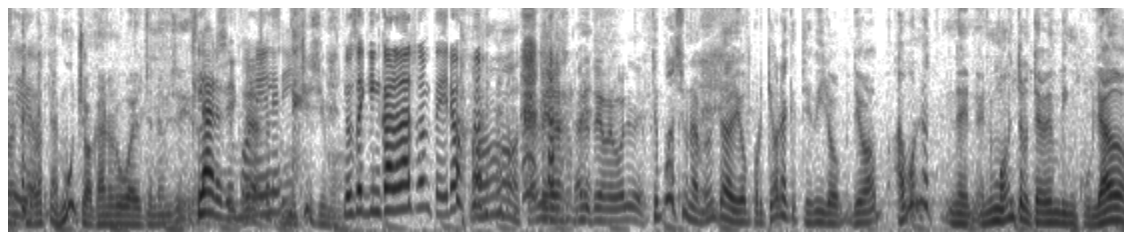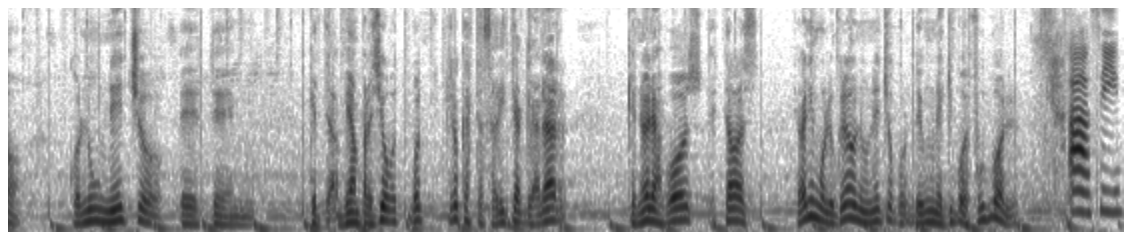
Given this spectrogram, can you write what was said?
80.000 seguidores. Es mucho acá en Uruguay, 80 mil seguidores. Claro Sí, que claro. ponele. Sí. Muchísimo. No sé quién Kardashian, pero... No, no, no, está bien. Pero, está bien. te puedo hacer una pregunta, digo, porque ahora que te miro, digo, ¿a vos no- en en un momento no te habían vinculado con un hecho este, que te habían parecido? Vos, vos creo que hasta saliste a aclarar que no eras vos, estabas, te habían involucrado en un hecho de un equipo de fútbol. Ah, sí,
